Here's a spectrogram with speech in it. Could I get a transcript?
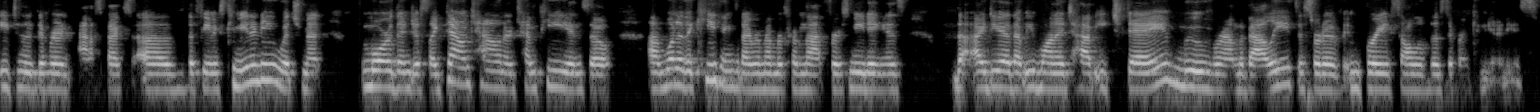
each of the different aspects of the Phoenix community, which meant more than just like downtown or Tempe. And so, um, one of the key things that I remember from that first meeting is the idea that we wanted to have each day move around the valley to sort of embrace all of those different communities.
